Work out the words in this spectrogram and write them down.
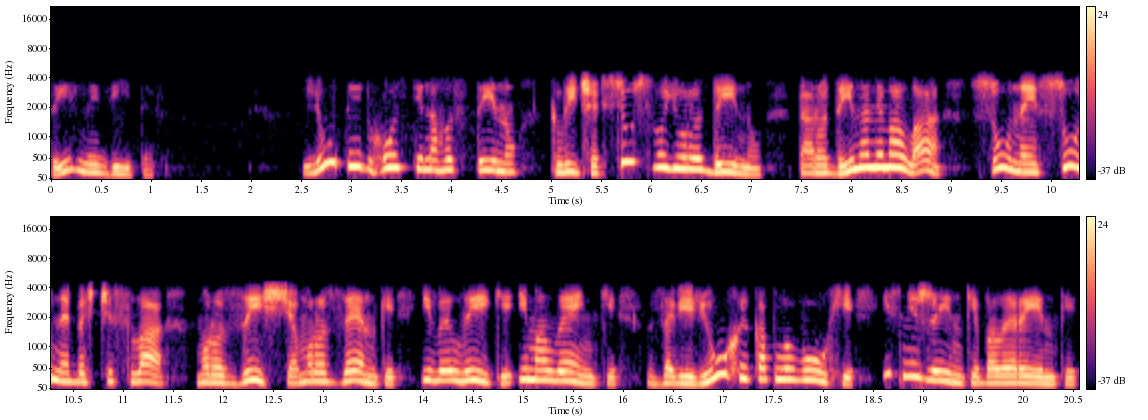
сильний вітер. Лютий в гості на гостину кличе всю свою родину, та родина немала, суне і суне без числа, морозища, морозенки, і великі, і маленькі, завірюхи капловухи, і сніжинки балеринки,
